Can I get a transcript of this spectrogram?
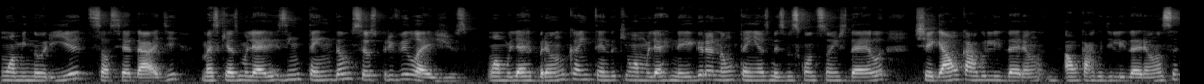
uma minoria de sociedade, mas que as mulheres entendam seus privilégios. Uma mulher branca entenda que uma mulher negra não tem as mesmas condições dela de chegar a um cargo de, liderança, a um cargo de liderança,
